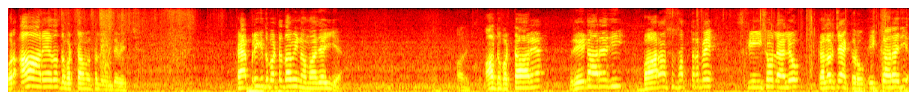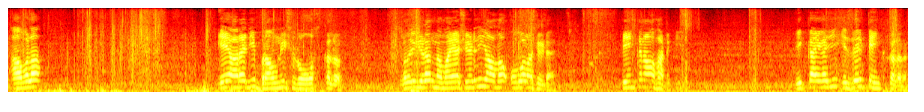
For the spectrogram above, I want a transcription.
ਔਰ ਆ ਆ ਰਿਹਾ ਦਾ ਦੁਪੱਟਾ ਮਸਲੀਨ ਦੇ ਵਿੱਚ। ਫੈਬਰਿਕ ਦੁਪੱਟਾ ਦਾ ਵੀ ਨਵਾਂ ਜਿਹਾ ਹੀ ਹੈ। ਆ ਦੇਖੋ। ਆ ਦੁਪੱਟਾ ਆ ਰਿਹਾ। ਰੇਟ ਆ ਰਿਹਾ ਜੀ 1270 ਰੁਪਏ। ਸਕਰੀਨਸ਼ਾਟ ਲੈ ਲਿਓ ਕਲਰ ਚੈੱਕ ਕਰੋ। ਇੱਕ ਆ ਰਿਹਾ ਜੀ ਆਹ ਵਾਲਾ। ਇਹ ਆ ਰਿਹਾ ਜੀ ਬ੍ਰਾਊਨਿਸ਼ ਰੋਸ ਕਲਰ ਮਤਲਬ ਜਿਹੜਾ ਨਵਾਂ ਜਿਹਾ ਸ਼ੇਡ ਨਹੀਂ ਚੱਲਦਾ ਉਹ ਵਾਲਾ ਸ਼ੇਡ ਹੈ। ਪਿੰਕ ਨਾਲ ਹਟ ਕੇ। ਇੱਕ ਆਏਗਾ ਜੀ ਇਸ ਦੇ ਪਿੰਕ ਕਲਰ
